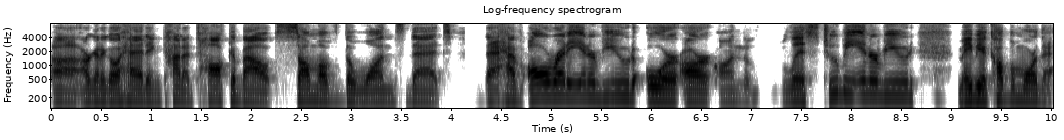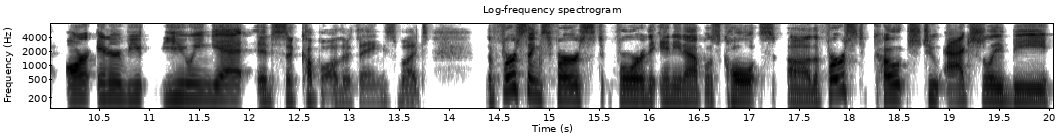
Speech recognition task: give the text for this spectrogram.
uh, are going to go ahead and kind of talk about some of the ones that that have already interviewed or are on the list to be interviewed. Maybe a couple more that aren't interviewing yet. It's a couple other things, but the first things first for the Indianapolis Colts, uh, the first coach to actually be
